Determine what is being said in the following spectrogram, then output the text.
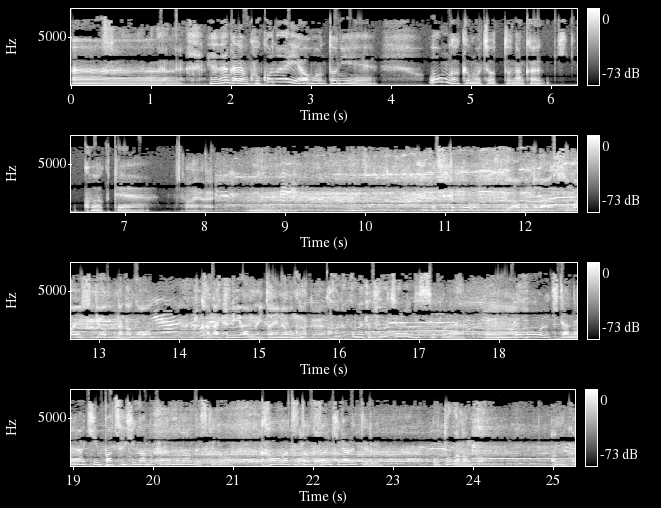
あー。だよねいや、なんかでもここのエリアは本当に、音楽もちょっとなんか怖くて、はいはい。うん。なんかずっとこう。うわ本当だ。すごい不況なんかこうカナキリオンみたいな音楽。この子もやっぱ気持ち悪いんですよこれ。うん。オーバーオール着たね。金髪壁眼の子供なんですけど顔がズタズタに切られてる。音がなんかあなんか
